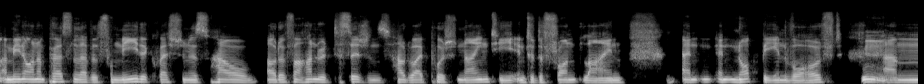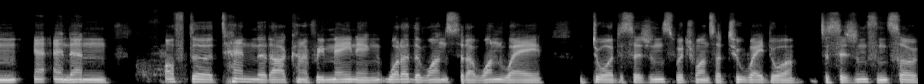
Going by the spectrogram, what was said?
I mean, on a personal level, for me, the question is how, out of 100 decisions, how do I push 90 into the front line and, and not be involved? Mm. Um, and then of the 10 that are kind of remaining, what are the ones that are one way door decisions? Which ones are two way door decisions? And so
